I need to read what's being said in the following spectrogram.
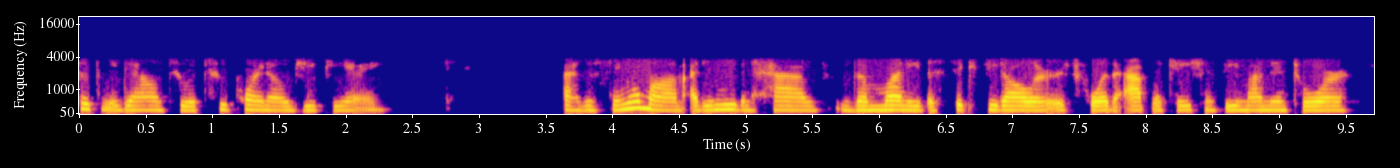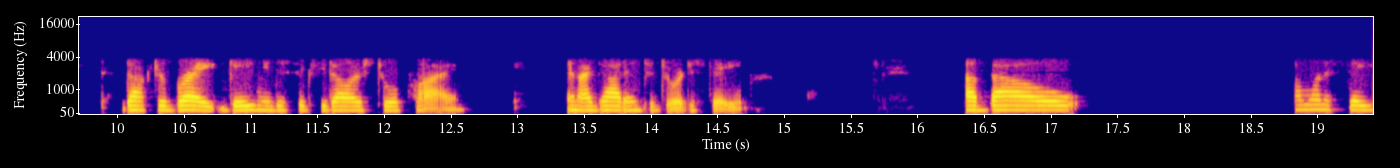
took me down to a 2.0 GPA. As a single mom, I didn't even have the money, the $60 for the application fee. My mentor, Dr. Bright, gave me the $60 to apply, and I got into Georgia State. About, I want to say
